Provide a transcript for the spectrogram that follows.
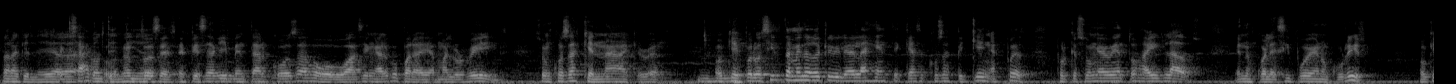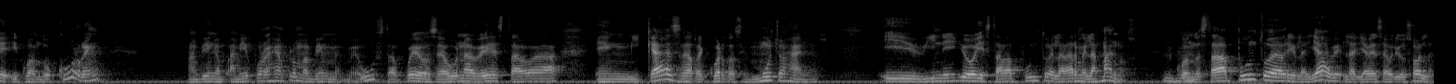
Para que le haga Exacto. contenido. Entonces empiezan a inventar cosas o hacen algo para llamar los ratings. Son cosas que nada que ver. Ok, pero sí también le doy credibilidad a la gente que hace cosas pequeñas, pues, porque son eventos aislados en los cuales sí pueden ocurrir. Ok, y cuando ocurren, más bien, a mí, por ejemplo, más bien me, me gusta, pues, o sea, una vez estaba en mi casa, recuerdo, hace muchos años, y vine yo y estaba a punto de lavarme las manos. Cuando estaba a punto de abrir la llave, la llave se abrió sola.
